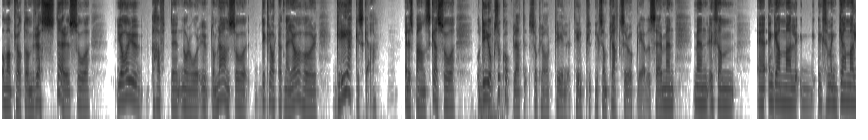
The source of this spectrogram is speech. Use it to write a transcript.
om man pratar om röster så jag har ju haft eh, några år utomlands och det är klart att när jag hör grekiska eller spanska så, och det är ju också kopplat såklart till, till liksom platser och upplevelser, men, men liksom en gammal, liksom en gammal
